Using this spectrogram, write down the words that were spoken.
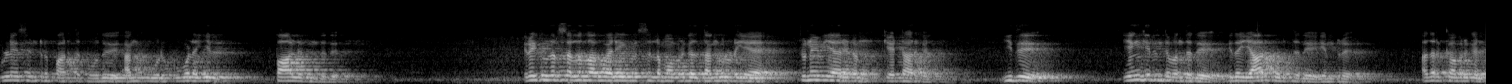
உள்ளே சென்று பார்த்தபோது அங்கு ஒரு குவளையில் பால் இருந்தது. இறைதூதர் செல்லதாக அலைஹி செல்லும் அவர்கள் தங்களுடைய துணைவியாரிடம் கேட்டார்கள் இது எங்கிருந்து வந்தது? இதை யார் கொடுத்தது? என்று. அதற்கு அவர்கள்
